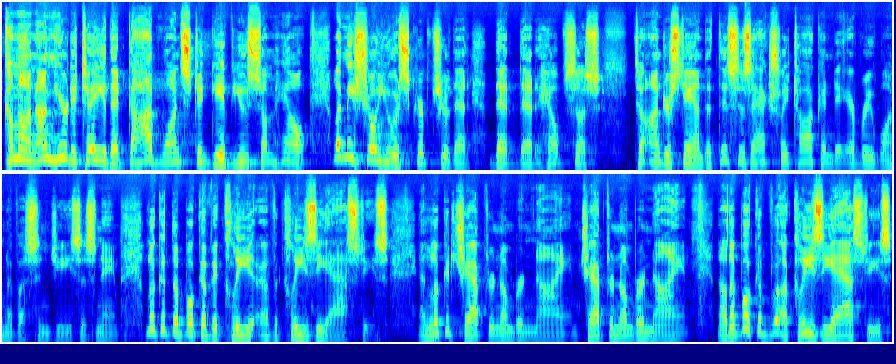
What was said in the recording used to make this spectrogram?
Come on, I'm here to tell you that God wants to give you some help. Let me show you a scripture that, that, that helps us to understand that this is actually talking to every one of us in Jesus' name. Look at the book of, Ecclesi- of Ecclesiastes and look at chapter number nine. Chapter number nine. Now, the book of Ecclesiastes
